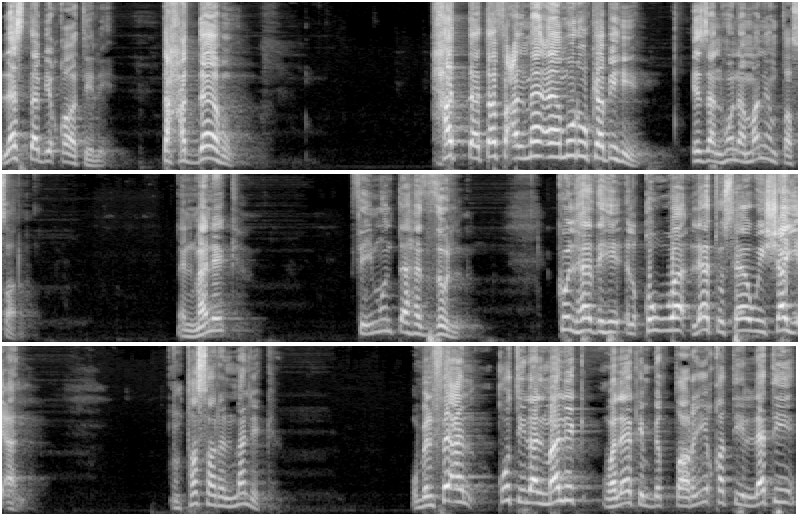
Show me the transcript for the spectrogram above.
لست بقاتلي. تحداه. حتى تفعل ما آمرك به. إذا هنا من انتصر؟ الملك في منتهى الذل. كل هذه القوة لا تساوي شيئا. انتصر الملك. وبالفعل قتل الملك ولكن بالطريقة التي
